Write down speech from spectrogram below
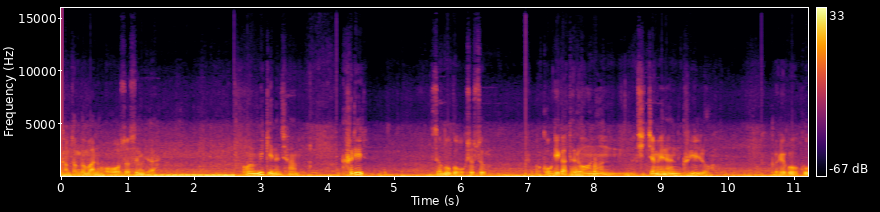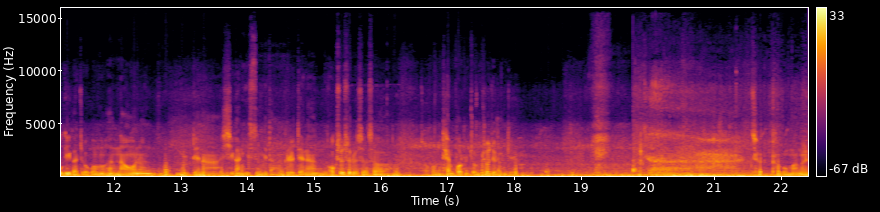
감성도 바늘 5 썼습니다 오늘 미끼는 참 크릴 써보고 옥수수 고기가 들어오는 시점에는 크릴로 그리고 고기가 조금 안 나오는 물때나 시간이 있습니다. 그럴 때는 옥수수를 써서 조금 템포를 좀 조절할게요. 자, 첫 카고망을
